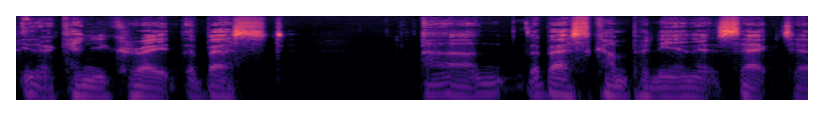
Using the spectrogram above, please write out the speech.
you know, can you create the best, um, the best company in its sector?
